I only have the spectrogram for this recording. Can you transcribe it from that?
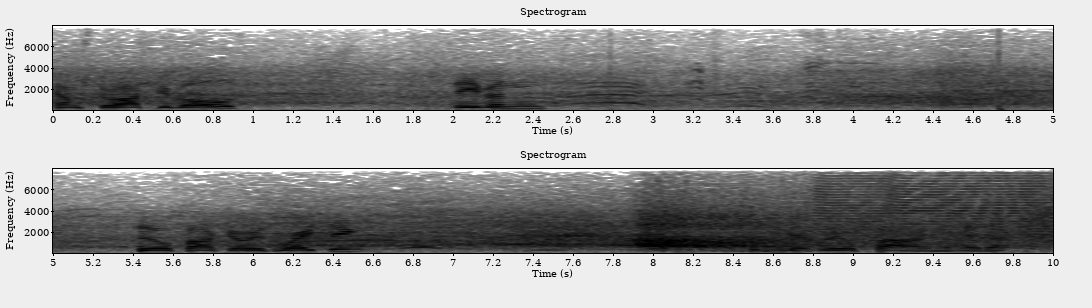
Comes to Archibald. Stevens. Still Falco is waiting. Couldn't get real power in the header.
